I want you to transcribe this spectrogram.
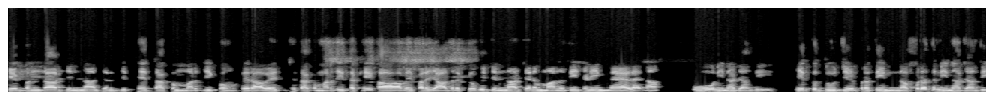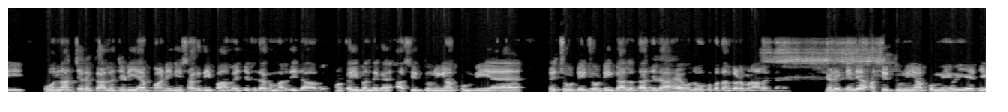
ਕਿ ਬੰਦਾ ਜਿੰਨਾ ਚਿਰ ਜਿੱਥੇ ਤੱਕ ਮਰਜ਼ੀ ਘੁੰਮ ਫਿਰ ਆਵੇ, ਜਿੱਥੇ ਤੱਕ ਮਰਜ਼ੀ ਧੱਕੇ ਖਾ ਆਵੇ, ਪਰ ਯਾਦ ਰੱਖਿਓ ਵੀ ਜਿੰਨਾ ਚਿਰ ਮਨ ਦੀ ਜਿਹੜੀ ਮੈਲ ਹੈ ਨਾ, ਉਹ ਨਹੀਂ ਨਾ ਜਾਂਦੀ, ਇੱਕ ਦੂਜੇ ਪ੍ਰਤੀ ਨਫ਼ਰਤ ਨਹੀਂ ਨਾ ਜਾਂਦੀ, ਉਹਨਾਂ ਚਿਰ ਗੱਲ ਜਿਹੜੀ ਹੈ ਬਣ ਨਹੀਂ ਸਕਦੀ, ਭਾਵੇਂ ਜਿੱਥੇ ਤੱਕ ਮਰਜ਼ੀ ਜਾਵੇ। ਹੁਣ ਕਈ ਬੰਦੇ ਕਹਿੰਦੇ, ਅਸੀਂ ਦੁਨੀਆ ਘੁੰਮੀ ਹੈ, ਤੇ ਛੋਟੀ ਛੋਟੀ ਗੱਲ ਦਾ ਜਿਹੜਾ ਹੈ, ਉਹ ਲੋਕ ਪਤੰਗੜ ਬਣਾ ਲੈਂਦੇ ਨੇ। ਜਿਹੜੇ ਕਹਿੰਦੇ ਆ, ਅਸੀਂ ਦੁਨੀਆ ਘੁੰਮੀ ਹੋਈ ਹੈ ਜੀ,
